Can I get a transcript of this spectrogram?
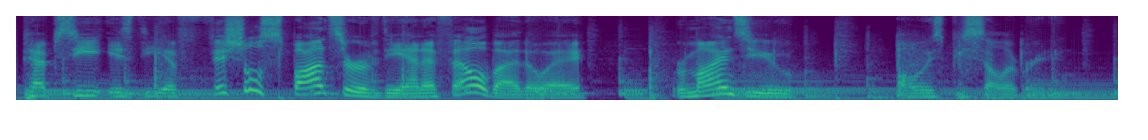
Pepsi is the official sponsor of the NFL, by the way. Reminds you, always be celebrating.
